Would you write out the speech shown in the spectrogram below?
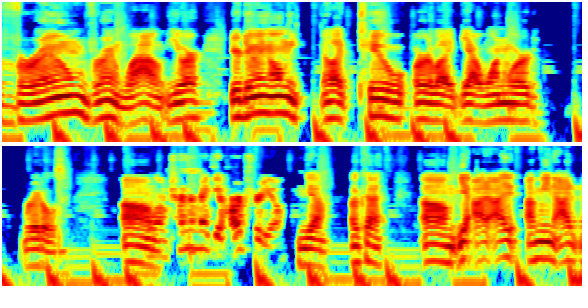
Vroom vroom. Wow, you're you're doing only like two or like yeah one word riddles. Um. well, I'm trying to make it hard for you. Yeah. Okay. Um. Yeah. I. I. I mean. I.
